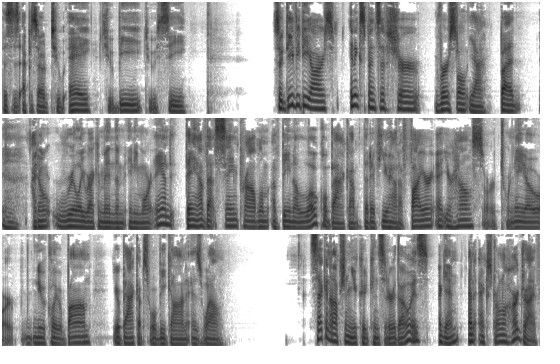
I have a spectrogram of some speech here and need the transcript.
This is episode 2A, 2B, 2C. So DVD-Rs, inexpensive, sure, versatile, yeah, but uh, I don't really recommend them anymore. And they have that same problem of being a local backup that if you had a fire at your house or tornado or nuclear bomb, your backups will be gone as well. Second option you could consider, though, is again an external hard drive.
